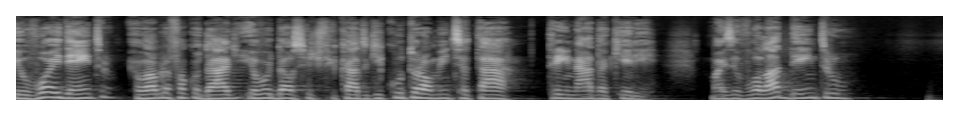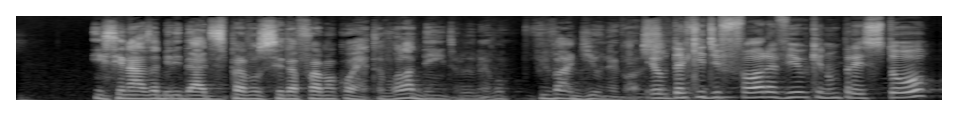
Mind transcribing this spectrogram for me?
Eu vou aí dentro, eu abro a faculdade, eu vou dar o certificado que culturalmente você tá treinado a querer. Mas eu vou lá dentro ensinar as habilidades pra você da forma correta. Eu vou lá dentro, né? Vou invadir o negócio. Eu daqui de fora viu que não prestou.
